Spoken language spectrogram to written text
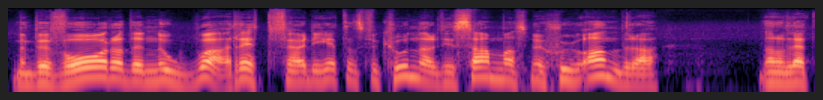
men bevarade Noa, rättfärdighetens förkunnare, tillsammans med sju andra när han lät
